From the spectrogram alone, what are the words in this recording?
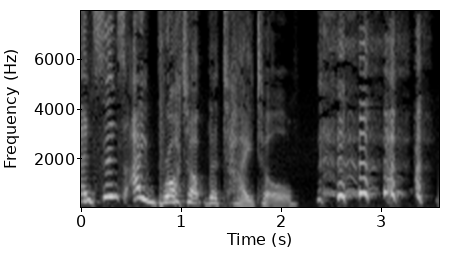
And since I brought up the title,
